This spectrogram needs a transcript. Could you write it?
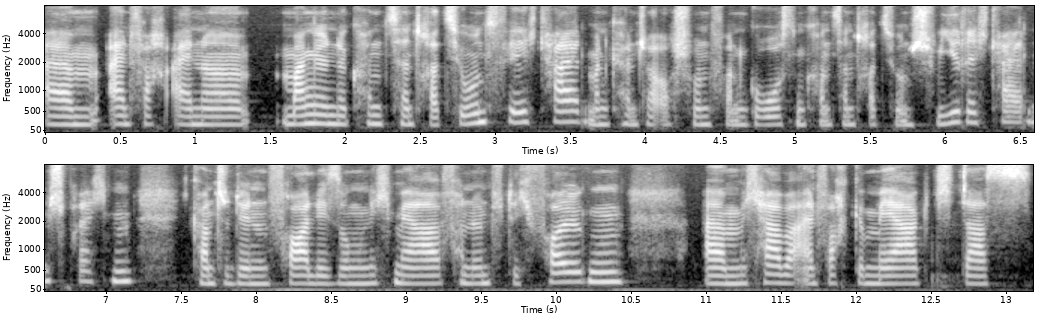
ähm, einfach eine mangelnde Konzentrationsfähigkeit. Man könnte auch schon von großen Konzentrationsschwierigkeiten sprechen. Ich konnte den Vorlesungen nicht mehr vernünftig folgen. Ähm, ich habe einfach gemerkt, dass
